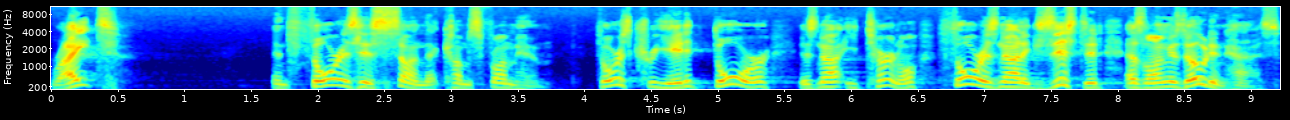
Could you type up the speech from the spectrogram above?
right? And Thor is his son that comes from him. Thor is created. Thor is not eternal. Thor has not existed as long as Odin has.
